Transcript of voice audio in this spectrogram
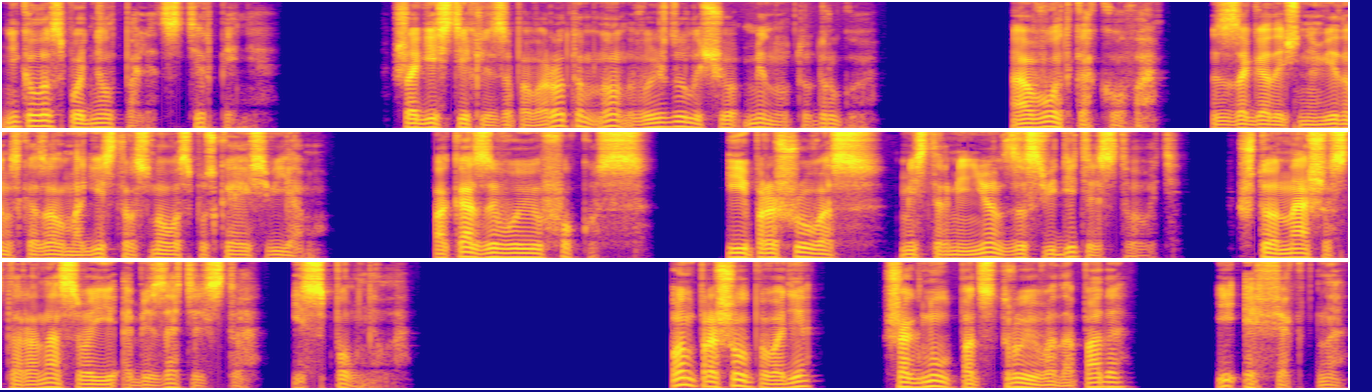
Николас поднял палец. Терпение. Шаги стихли за поворотом, но он выждал еще минуту-другую. — А вот какого! — с загадочным видом сказал магистр, снова спускаясь в яму. — Показываю фокус. И прошу вас, мистер Миньон, засвидетельствовать, что наша сторона свои обязательства исполнила. Он прошел по воде, шагнул под струю водопада и эффектно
